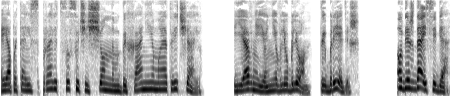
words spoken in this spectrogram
Я пытаюсь справиться с учащенным дыханием и отвечаю. «Я в нее не влюблен, ты бредишь». «Убеждай себя».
